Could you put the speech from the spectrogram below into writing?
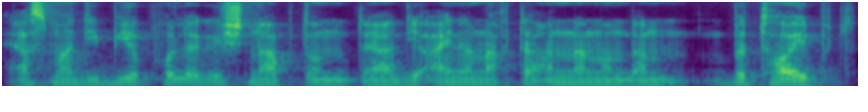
Erstmal die Bierpulle geschnappt und ja, die eine nach der anderen und dann betäubt.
